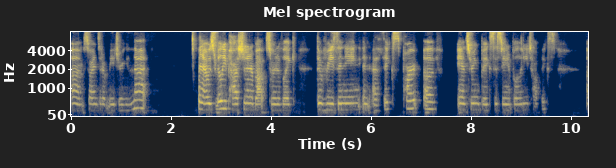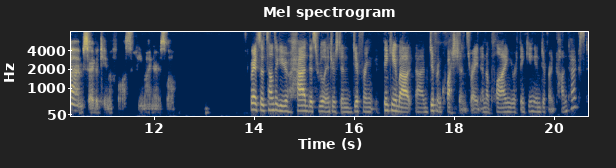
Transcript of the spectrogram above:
Um, so I ended up majoring in that. And I was really passionate about sort of like the reasoning and ethics part of answering big sustainability topics. Um, so I became a philosophy minor as well. Great. So it sounds like you had this real interest in different thinking about uh, different questions, right, and applying your thinking in different contexts.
